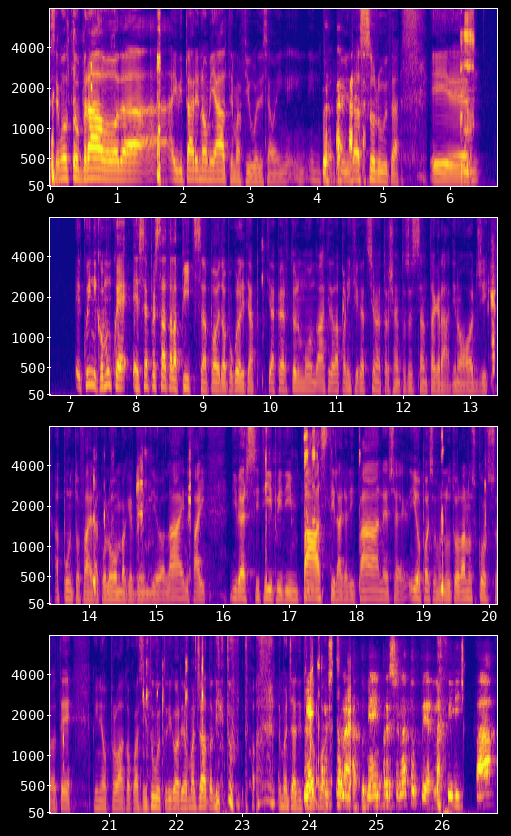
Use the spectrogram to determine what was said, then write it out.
Sei molto bravo da evitare nomi altri, ma figurati, siamo in, in, in tranquillità assoluta. E, ehm, e quindi comunque è sempre stata la pizza poi dopo quello che ti ha, ti ha, aperto il mondo anche della panificazione a 360 gradi, no? Oggi appunto fai la colomba che vendi online, fai diversi tipi di impasti, l'aria di pane, cioè io poi sono venuto l'anno scorso da te, quindi ho provato quasi tutto, ricordi, ho mangiato di tutto. Ho mangiato di mi, ha impressionato, mi ha impressionato per la felicità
